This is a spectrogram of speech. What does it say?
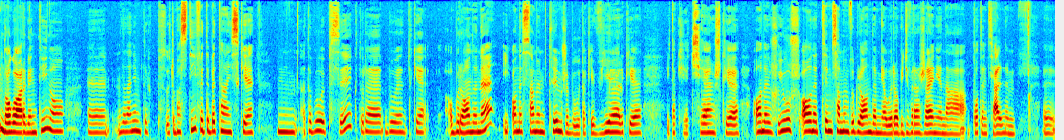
Dogo Argentino, e, zadaniem tych psów, czy mastify tybetańskie, mm, to były psy, które były takie obronne i one samym tym, że były takie wielkie, i takie ciężkie, one już, już one tym samym wyglądem miały robić wrażenie na potencjalnym y,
